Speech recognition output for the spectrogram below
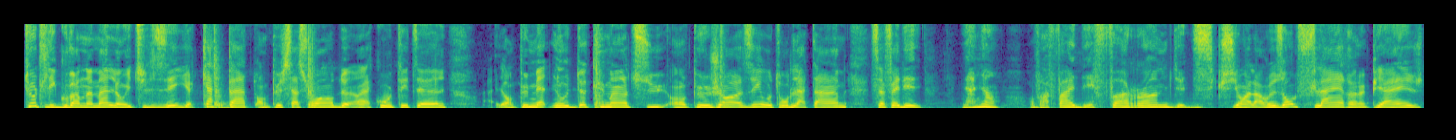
Tous les gouvernements l'ont utilisée. Il y a quatre pattes. On peut s'asseoir à côté d'elle. On peut mettre nos documents dessus. On peut jaser autour de la table. Ça fait des... Non, non. On va faire des forums de discussion. Alors, eux autres flairent un piège.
